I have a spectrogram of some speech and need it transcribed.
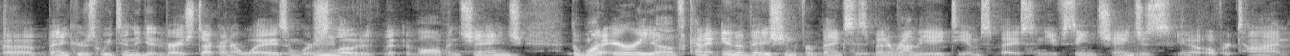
uh, bankers we tend to get very stuck on our ways, and we're slow to evolve and change. The one area of kind of innovation for banks has been around the ATM space, and you've seen changes, you know, over time.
